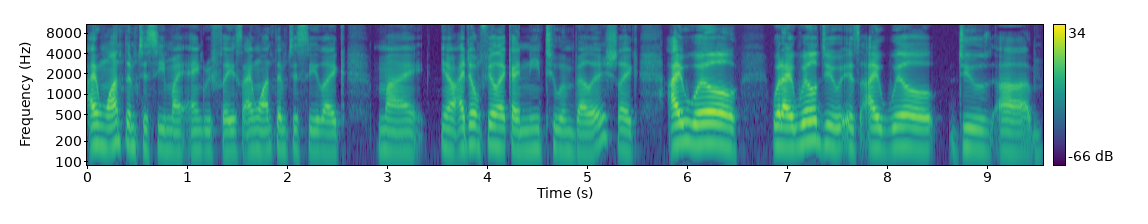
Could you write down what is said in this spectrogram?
I want them to see my angry face. I want them to see like my, you know, I don't feel like I need to embellish. Like I will. What I will do is I will do. Um,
